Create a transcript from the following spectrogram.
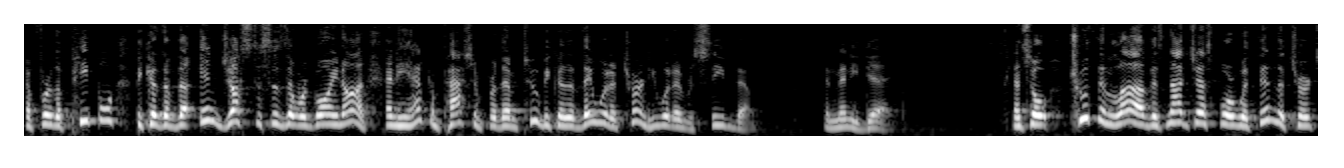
and for the people because of the injustices that were going on. And he had compassion for them too, because if they would have turned, he would have received them. And many did. And so, truth and love is not just for within the church,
